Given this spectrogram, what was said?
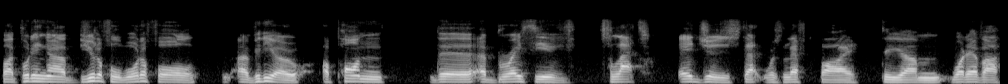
by putting a beautiful waterfall a video upon the abrasive flat edges that was left by the um, whatever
